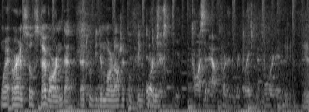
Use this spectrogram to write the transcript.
were- weren't so stubborn, that that would be the more logical thing to Or do. just you toss it out put a replacement board in. yeah.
